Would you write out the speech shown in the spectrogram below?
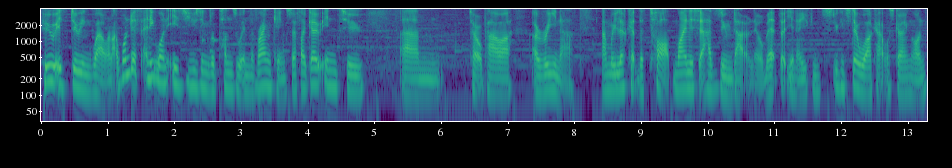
who is doing well? And I wonder if anyone is using Rapunzel in the ranking. So if I go into um, Total Power Arena and we look at the top, minus it has zoomed out a little bit, but you know, you can you can still work out what's going on.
